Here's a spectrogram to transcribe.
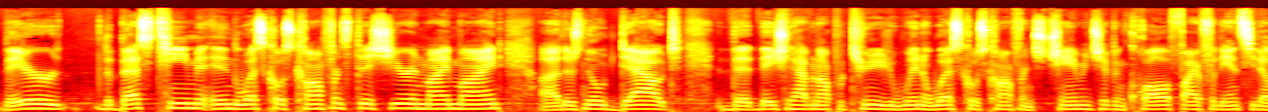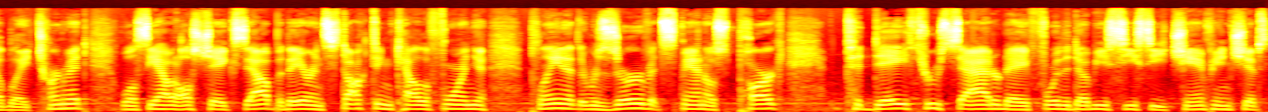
they're the best team in the West Coast Conference this year, in my mind. Uh, there's no doubt that they should have an opportunity to win a West Coast Conference championship and qualify for the NCAA tournament. We'll see how it all shakes out, but they are in Stockton, California, playing at the reserve at Spanos Park today through Saturday for the WCC championships.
